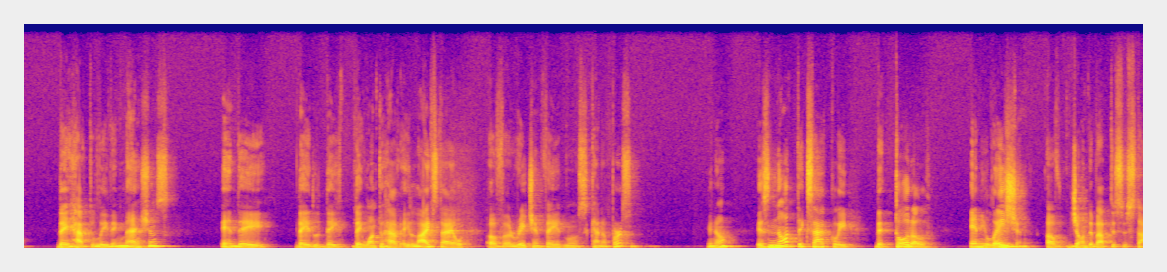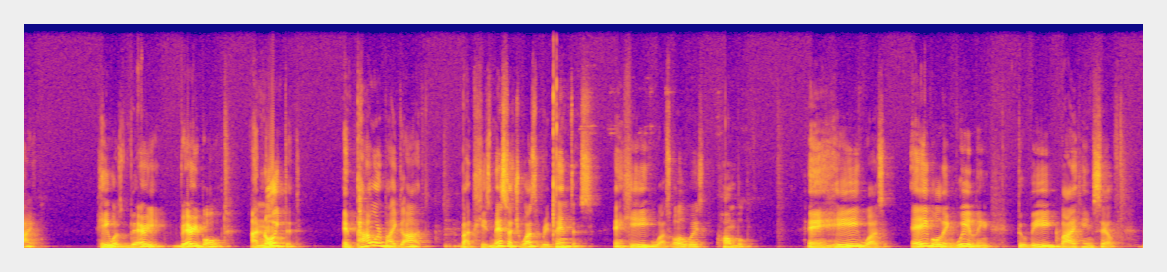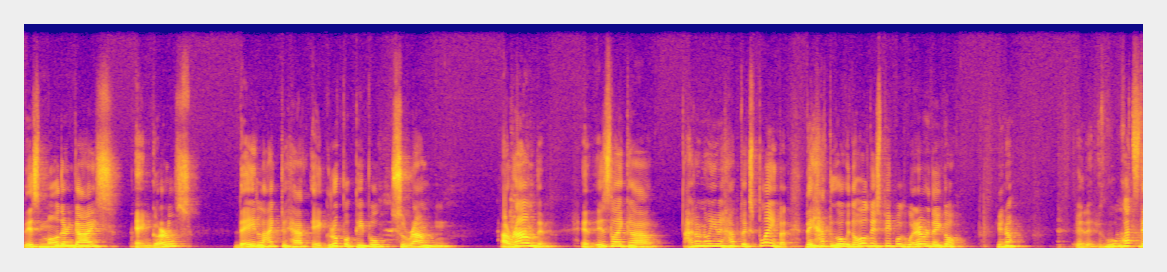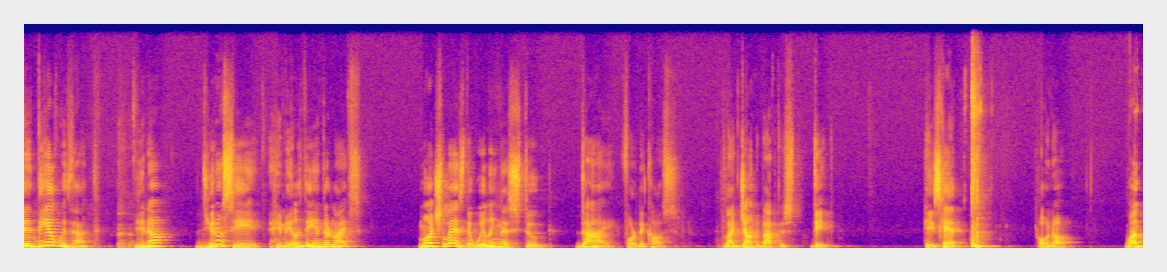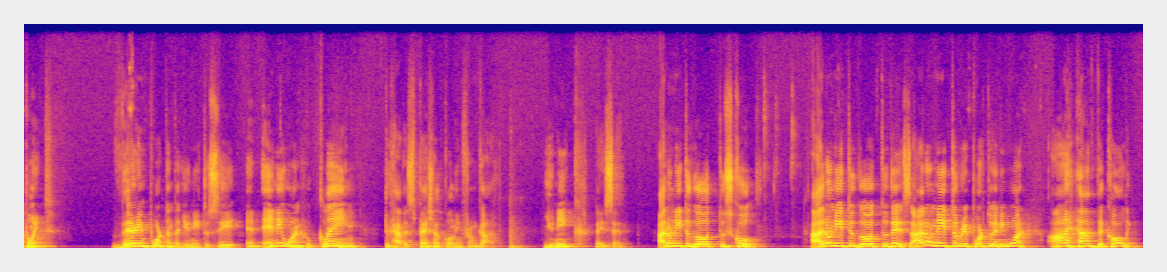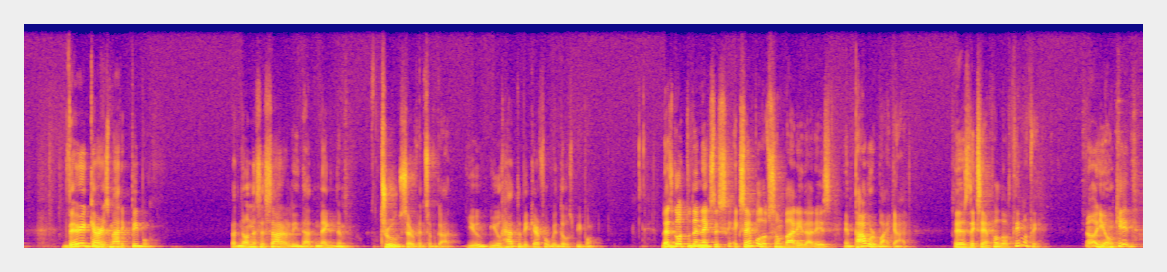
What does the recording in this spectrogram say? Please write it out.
They have to live in mansions and they, they, they, they want to have a lifestyle of a rich and famous kind of person. You know? It's not exactly the total emulation of John the Baptist's style. He was very, very bold, anointed, empowered by God, but his message was repentance, and he was always humble. And he was able and willing to be by himself. These modern guys and girls, they like to have a group of people surrounding, around them. And it's like, uh, I don't know even how to explain, but they have to go with all these people wherever they go. You know? What's the deal with that? You know? You don't see humility in their lives, much less the willingness to die for the cause, like John the Baptist did. His head, oh no, one point, very important that you need to see, and anyone who claimed to have a special calling from God, unique, they said. I don't need to go to school. I don't need to go to this. I don't need to report to anyone. I have the calling. Very charismatic people, but not necessarily that make them true servants of God. You, you have to be careful with those people. Let's go to the next example of somebody that is empowered by God. There's the example of Timothy, a young kid.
